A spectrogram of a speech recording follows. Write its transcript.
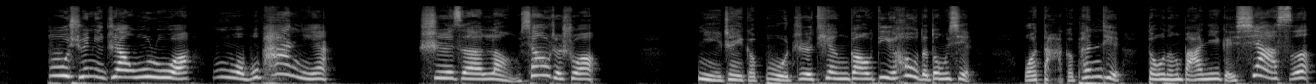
“不许你这样侮辱我，我不怕你。”狮子冷笑着说。“你这个不知天高地厚的东西，我打个喷嚏都能把你给吓死。”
